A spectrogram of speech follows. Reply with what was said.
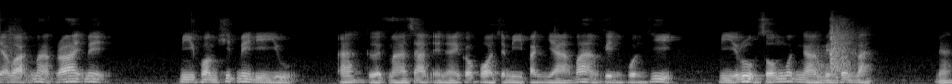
ยาบาทมากร้ายไม่มีความคิดไม่ดีอยู่อะเกิดมาชาติไหนๆก็พอจะมีปัญญาบ้างเป็นคนที่ มีรูปสมงดงามเป็นต้นบ้างนะ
